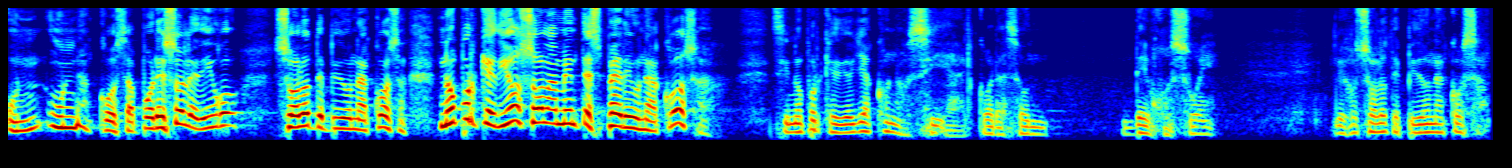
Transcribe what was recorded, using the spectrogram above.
una cosa. Por eso le digo, solo te pido una cosa. No porque Dios solamente espere una cosa, sino porque Dios ya conocía el corazón de Josué. Le dijo, solo te pido una cosa,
